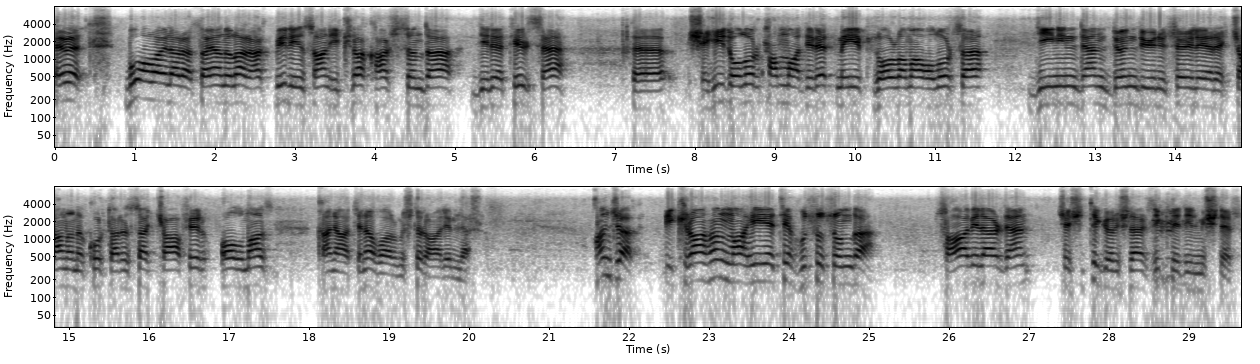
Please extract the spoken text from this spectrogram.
Evet, bu olaylara dayanılarak bir insan ikrah karşısında diretirse e, şehit olur ama diretmeyip zorlama olursa dininden döndüğünü söyleyerek canını kurtarırsa kafir olmaz kanaatine varmıştır alimler. Ancak ikrahın mahiyeti hususunda sahabilerden çeşitli görüşler zikredilmiştir.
